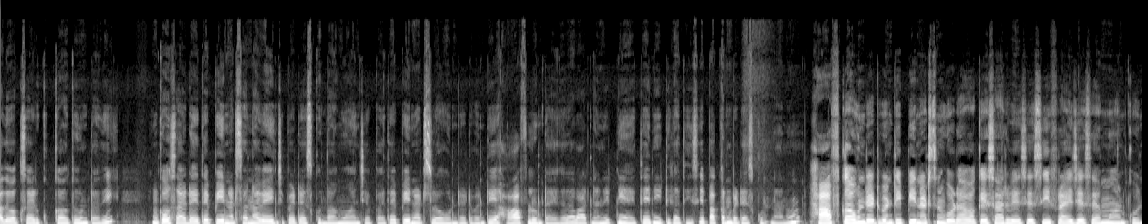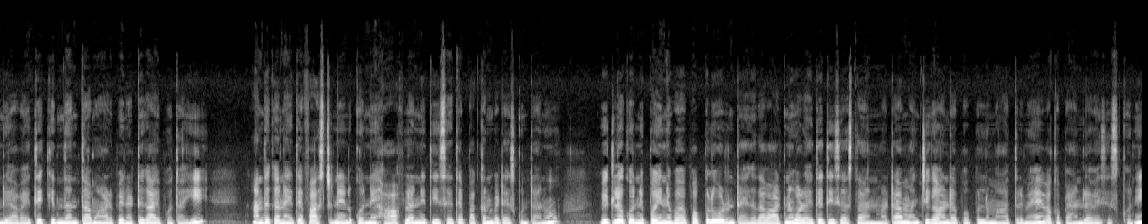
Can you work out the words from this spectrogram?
అది ఒక సైడ్ కుక్ అవుతూ ఉంటుంది. ఇంకో సైడ్ అయితే పీనట్స్ అన్న వేయించి పెట్టేసుకుందాము అని చెప్పి అయితే పీనట్స్లో ఉండేటువంటి హాఫ్లు ఉంటాయి కదా వాటిని అన్నిటిని అయితే నీట్గా తీసి పక్కన పెట్టేసుకుంటున్నాను. హాఫ్గా ఉండేటువంటి పీనట్స్ని కూడా ఒకేసారి వేసేసి ఫ్రై చేసాము అనుకోండి అవి అయితే కిందంతా మాడిపోయినట్టుగా అయిపోతాయి. అందుకని అయితే ఫస్ట్ నేను కొన్ని హాఫ్లన్నీ తీసి అయితే పక్కన పెట్టేసుకుంటాను. వీటిలో కొన్ని పోయిన పప్పులు కూడా ఉంటాయి కదా వాటిని కూడా అయితే తీసేస్తానమాట అనమాట మంచిగా ఉండే పప్పులను మాత్రమే ఒక ప్యాన్లో వేసేసుకొని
